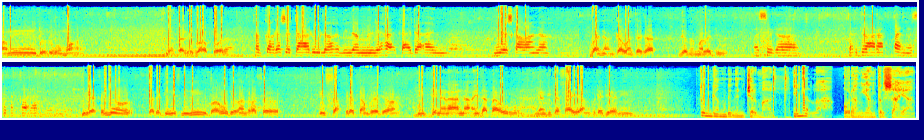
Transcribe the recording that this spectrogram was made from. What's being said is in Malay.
sekarang ni duduk di rumah. Dah tak boleh buat apa lah kakak rasa terharu lah bila melihat keadaan dia sekarang lah. Banyak kawan cakap dia memang laju. Rasa dah tak ada harapan rasa kakak lah. Bila kena pada diri sendiri baru dia orang rasa insaf kita datang pada dia. Mungkin anak-anak ni tak tahu yang kita sayang pada dia ni. Tunggang dengan cermat ingatlah orang yang tersayang.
